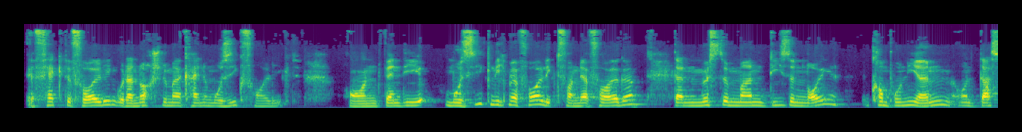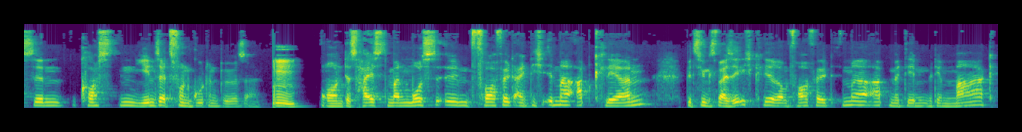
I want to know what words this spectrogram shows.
Effekte vorliegen oder noch schlimmer keine Musik vorliegt. Und wenn die Musik nicht mehr vorliegt von der Folge, dann müsste man diese neu komponieren und das sind Kosten jenseits von Gut und Böse. Mhm. Und das heißt, man muss im Vorfeld eigentlich immer abklären, beziehungsweise ich kläre im Vorfeld immer ab mit dem, mit dem Mark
